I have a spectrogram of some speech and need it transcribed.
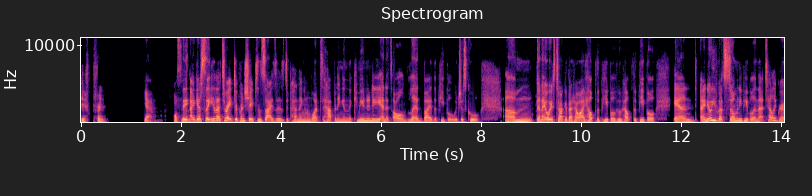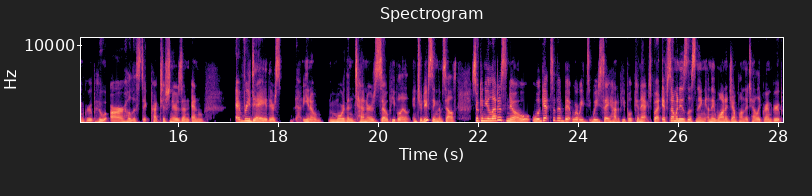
different yeah Possibly. I guess that yeah, that's right. Different shapes and sizes depending on what's happening in the community, and it's all led by the people, which is cool. Um, and I always talk about how I help the people who help the people. And I know you've got so many people in that Telegram group who are holistic practitioners, and and every day there's you know more than 10 or so people introducing themselves so can you let us know we'll get to the bit where we we say how do people connect but if someone is listening and they want to jump on the telegram group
